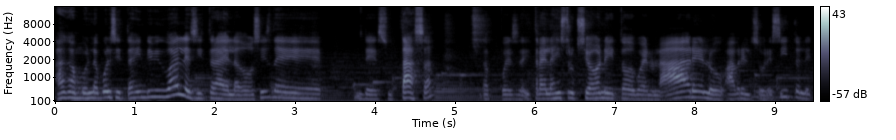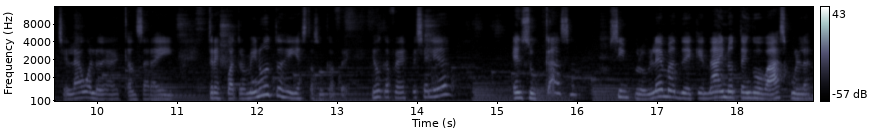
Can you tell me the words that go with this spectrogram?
hagamos las bolsitas individuales y trae la dosis de, de su taza, pues y trae las instrucciones y todo, bueno, la abre, lo abre el sobrecito, le echa el agua, lo deja descansar ahí 3, 4 minutos y ya está su café. Es un café de especialidad en su casa, sin problemas de que, ay, no tengo báscula,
